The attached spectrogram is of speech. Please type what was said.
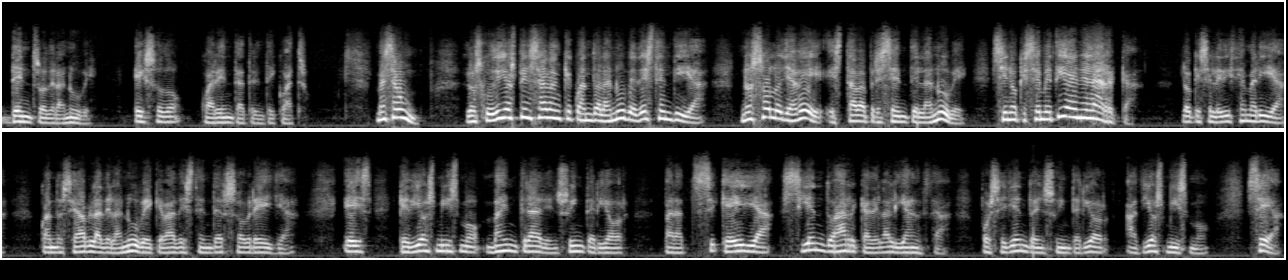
dentro de la nube. Éxodo 40-34. Más aún, los judíos pensaban que cuando la nube descendía, no solo Yahvé estaba presente en la nube, sino que se metía en el arca. Lo que se le dice a María cuando se habla de la nube que va a descender sobre ella es que Dios mismo va a entrar en su interior para que ella, siendo arca de la alianza, poseyendo en su interior a Dios mismo, sea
